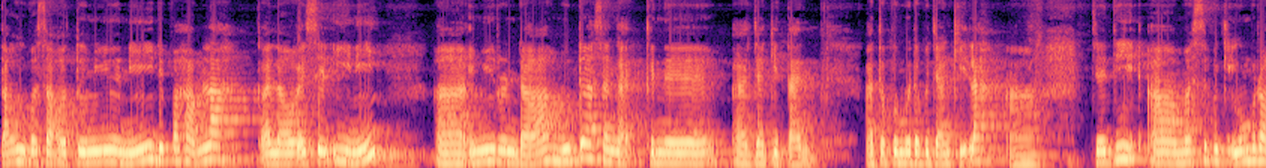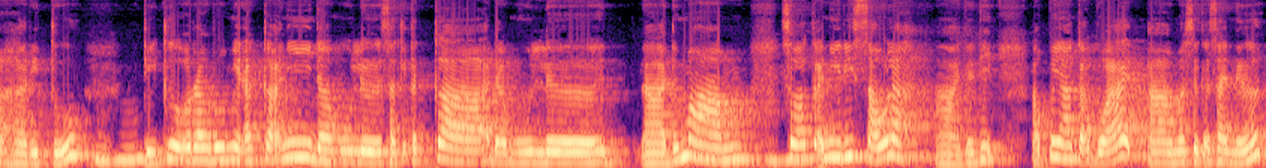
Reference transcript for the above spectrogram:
tahu pasal autoimmune ni dia faham lah kalau SLE ni uh, imun rendah mudah sangat kena uh, jangkitan ataupun mudah berjangkit lah. Uh, jadi uh, masa pergi umrah hari tu Mhm. tiga orang roommate akak ni dah mula sakit tekak, dah mula uh, demam. So akak ni risau lah. Uh, jadi apa yang akak buat uh, masa kat sana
